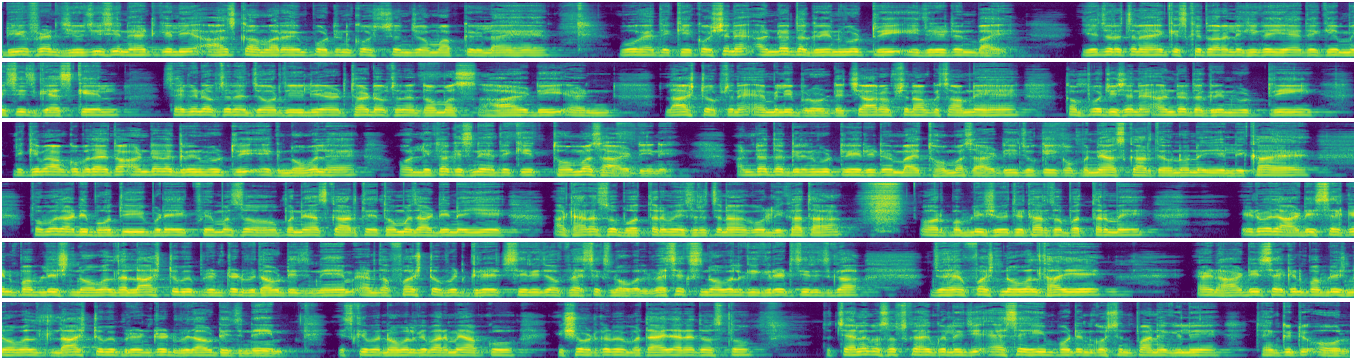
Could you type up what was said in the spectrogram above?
Dear friends UGC net के लिए आज का हमारा इंपॉर्टेंट क्वेश्चन जो हम आपके लिए लाए हैं, वो है, देखिए क्वेश्चन है Under the Greenwood Tree is written by ये जो रचना है, किसके द्वारा लिखी गई है? देखिए मिसिज गैस्केल। सेकंड ऑप्शन है जॉर्ज इलियट। थर्ड ऑप्शन है Thomas Hardy. And last option है एमिली ब्रोंटे। चार ऑप्शन आपके सामने हैं। कंपोजिशन है अंडर द ग्रीनवुड ट्री देखिए, मैं आपको बता देता हूँ अंडर द ग्रीनवुड ट्री एक नॉवल है और लिखा किसने है? देखिए, थॉमस हार्डी ने। Under the Greenwood Tree written by Thomas Hardy जो कि एक उपन्यासकार थे, उन्होंने ये लिखा है। थॉमस आर्डी बहुत ही बड़े एक फ़ेमस उपन्यासकार थे। थॉमस आर्डी ने ये अठारह सौ बहत्तर में इस रचना को लिखा था। और पब्लिश हुई थी अठारह सौ बहत्तर में। It was Hardy second publish novel the last to be printed without his name and the first of it great series of Wessex novel Wessex novel की ग्रेट सीरीज़ का जो है फ़र्स्ट नॉवल था ये। And Hardy second publish novel last to be printed without his name इसके novel के बारे में आपको इस शॉर्टकट में बताया जा रहा है दोस्तों। तो चैनल को सब्सक्राइब कर लीजिए, ऐसे ही इंपॉर्टेंट क्वेश्चन पाने के लिए। Thank you to all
